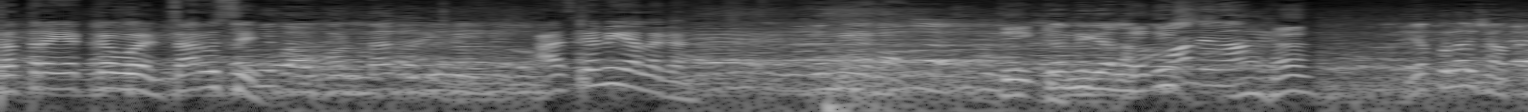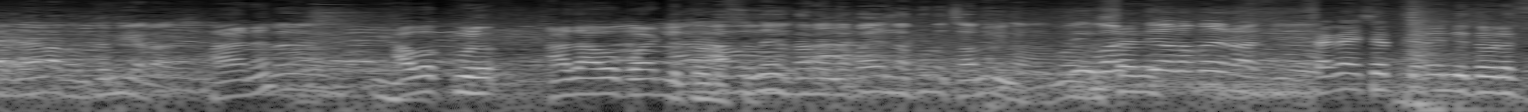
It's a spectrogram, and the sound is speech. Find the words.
सतरा एक्कावन्न चारशे आज कमी गेला का ठीक आहे. कमी गेला. त्या दिवशी- आहे? हा. एकोणऐंशी हात पडायला कमी गेला हा ना? आवकमुळं आज आवक वाढली थोडं असं नाही करायला पाहिजे ना पुढे चालू आहे ना. मग सगळ्या शेतकऱ्यांनी थोडस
